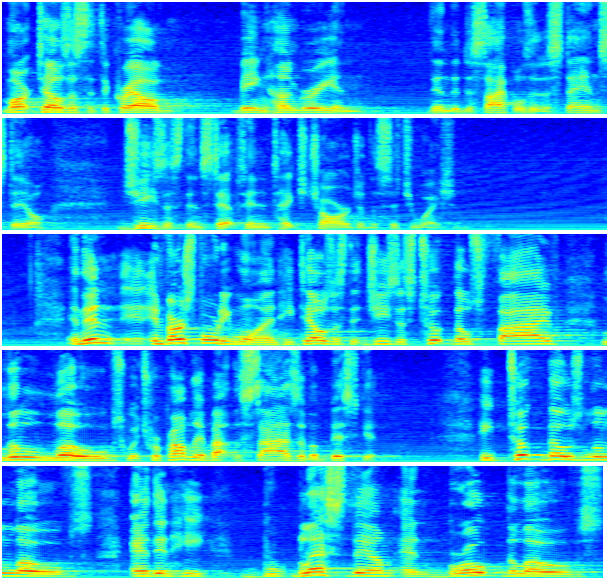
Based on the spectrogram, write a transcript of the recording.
Mark tells us that the crowd being hungry and then the disciples at a standstill, Jesus then steps in and takes charge of the situation. And then in verse 41, he tells us that Jesus took those five little loaves, which were probably about the size of a biscuit. He took those little loaves and then he blessed them and broke the loaves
